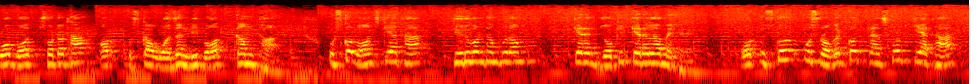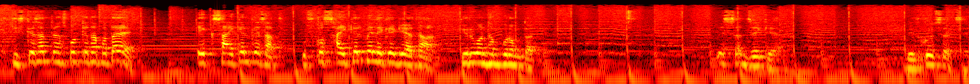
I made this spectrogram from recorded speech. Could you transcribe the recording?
वो बहुत छोटा था और उसका वज़न भी बहुत कम था। उसको लॉन्च किया था तिरुवनंतपुरम जो कि केरला में है। और उसको, उस रॉकेट को ट्रांसपोर्ट किया था। किसके साथ ट्रांसपोर्ट किया था पता है? एक साइकिल के साथ। उसको साइकिल में लेके गया था तिरुवनंतपुरम तक। ये सच है? क्या बिल्कुल सच है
